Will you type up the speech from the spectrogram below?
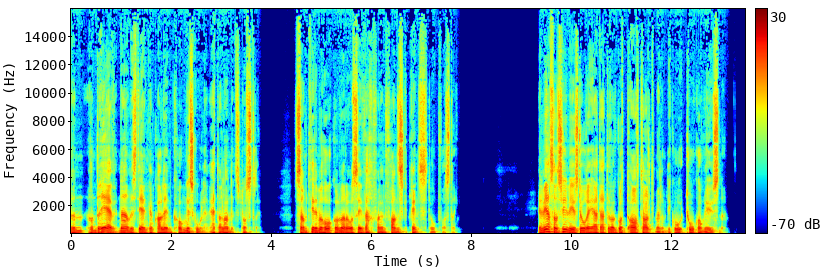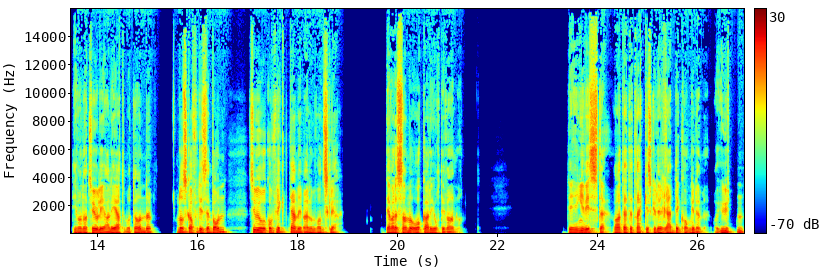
men han drev nærmest det en kan kalle en kongeskole ved et av landets klostre. Samtidig med Håkon var det også i hvert fall en fransk prins til oppfostring. En mer sannsynlig historie er at dette var godt avtalt mellom de to kongehusene. De var naturlige allierte mot danene, og nå skaffet de seg bånd som gjorde konflikt dem imellom vanskeligere. Det var det samme Åke hadde gjort i Värmland. Det ingen visste, var at dette trekket skulle redde kongedømmet, og uten,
